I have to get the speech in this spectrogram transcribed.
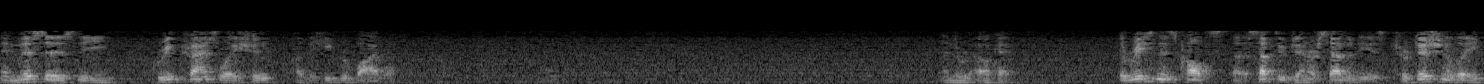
and this is the Greek translation of the Hebrew Bible. And the, okay, the reason it's called uh, Septuagint or 70 is traditionally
